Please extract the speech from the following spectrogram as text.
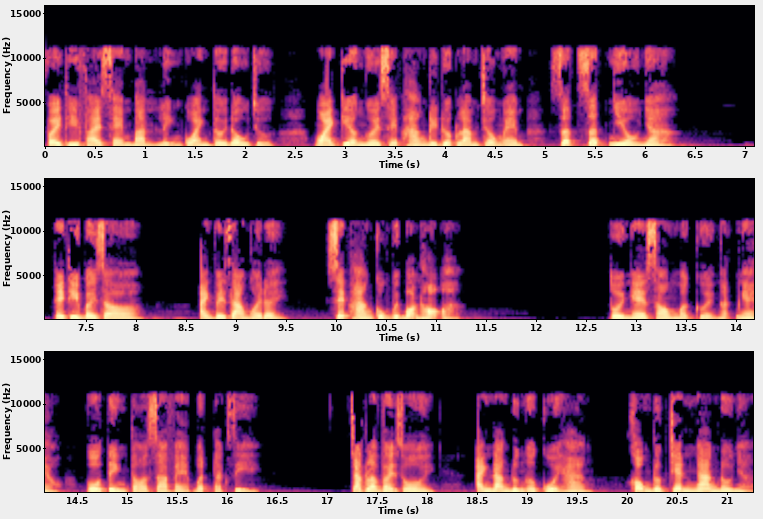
vậy thì phải xem bản lĩnh của anh tới đâu chứ. Ngoài kia người xếp hàng để được làm chồng em rất rất nhiều nhá. Thế thì bây giờ anh phải ra ngoài đấy, xếp hàng cùng với bọn họ. Tôi nghe xong mà cười ngắt nghèo, cố tình tỏ ra vẻ bất đắc dĩ. Chắc là vậy rồi, anh đang đứng ở cuối hàng, không được chen ngang đâu nhá.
